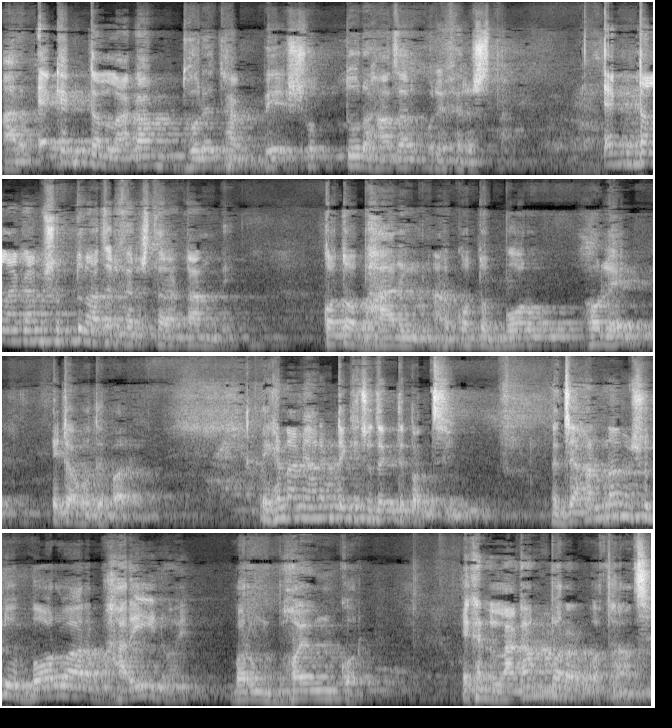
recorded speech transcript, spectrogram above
আর এক একটা লাগাম ধরে থাকবে সত্তর হাজার করে ফেরেস্তা একটা লাগাম সত্তর হাজার ফেরেস্তারা টানবে। কত ভারী আর কত বড় হলে এটা হতে পারে। এখানে আমি আরেকটা কিছু দেখতে পাচ্ছি। জাহান্নাম শুধু বড় আর ভারী নয়, বরং ভয়ঙ্কর। এখানে লাগাম পরার কথা আছে।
